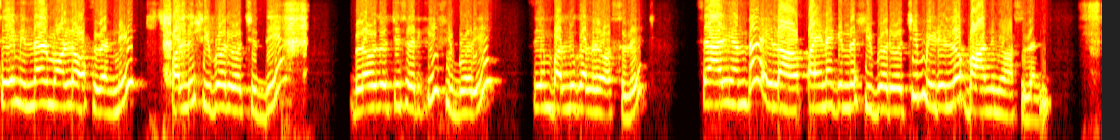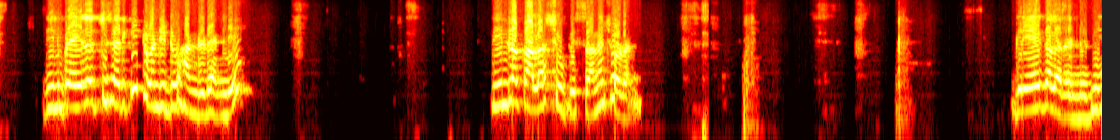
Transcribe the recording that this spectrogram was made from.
సేమ్ ఇందాడు మోడల్ వస్తుందండి. పళ్ళు షిబోరి వచ్చింది బ్లౌజ్ వచ్చేసరికి షిబోరి సేమ్ పళ్ళు కలర్ వస్తుంది. శారీ అంతా ఇలా పైన కింద షిబోరి వచ్చి మిడిల్లో బాందిని వస్తుందండి. దీని ప్రైస్ వచ్చేసరికి ట్వంటీ టూ హండ్రెడ్ అండి. దీంట్లో కలర్స్ చూపిస్తాను చూడండి. గ్రే కలర్ అండి ఇది.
